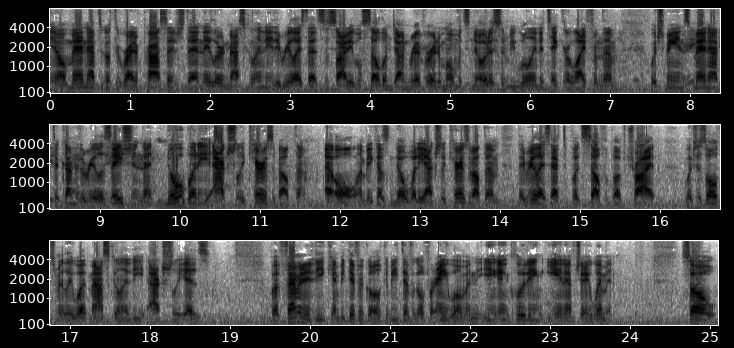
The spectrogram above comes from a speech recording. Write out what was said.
you know men have to go through rite of passage. Then they learn masculinity. They realize that society will sell them downriver at a moment's notice and be willing to take their life from them. Which means men have to come to the realization that nobody actually cares about them at all. And because nobody actually cares about them, they realize they have to put self above tribe, which is ultimately what masculinity actually is. But femininity can be difficult. It can be difficult for any woman, including ENFJ women. So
